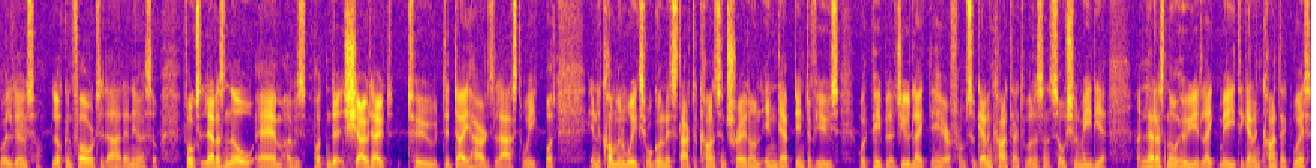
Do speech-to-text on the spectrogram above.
we'll do so. Looking forward to that anyway. So, folks, let us know. Um, I was putting the shout out to the diehards last week, but in the coming weeks, we're going to start to concentrate on in depth interviews with people that you'd like to hear from. So, get in contact with us on social media and let us know who you'd like me to get in contact with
